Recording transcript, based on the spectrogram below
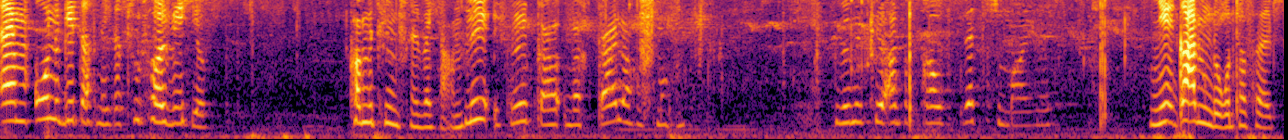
Ähm, ohne geht das nicht. Das tut voll weh hier. Komm, wir ziehen schnell welche an. Nee, ich will ga- was Geileres machen. Ich will mich hier einfach drauf setzen, meine ich. Nee, egal, wenn du runterfällst.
